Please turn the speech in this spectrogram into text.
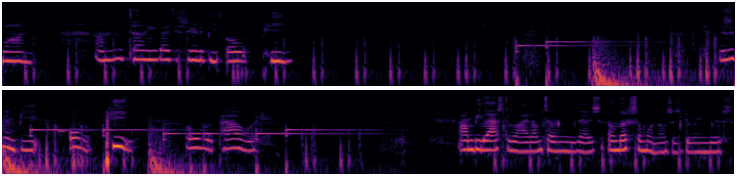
Come on. I'm telling you guys this is gonna be OP. This is gonna be OP. Overpowered. I'm be last alive, I'm telling you guys. Unless someone else is doing this.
